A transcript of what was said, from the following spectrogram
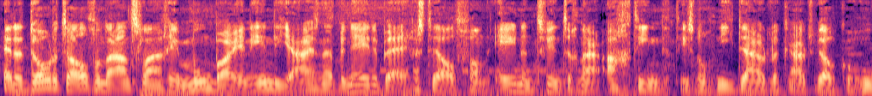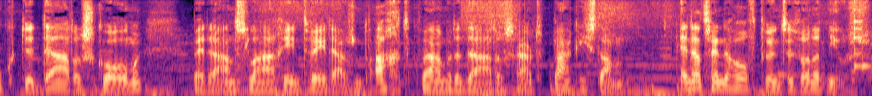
Het dodental van de aanslagen in Mumbai in India is naar beneden bijgesteld van 21 naar 18. Het is nog niet duidelijk uit welke hoek de daders komen. Bij de aanslagen in 2008 kwamen de daders uit Pakistan. En dat zijn de hoofdpunten van het nieuws.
